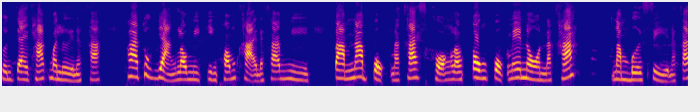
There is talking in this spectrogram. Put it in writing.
สนใจทักมาเลยนะคะ ผ้าทุกอย่างเรามีกิ่งพร้อมขายนะคะ มีตามหน้าปกนะคะ ของเราตรงปกแน่นอนนะคะนำเบอร์สี่นะคะ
